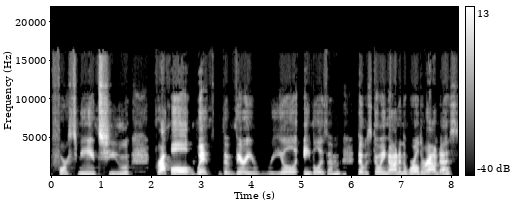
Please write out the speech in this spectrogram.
forced me to grapple with the very real ableism that was going on in the world around us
